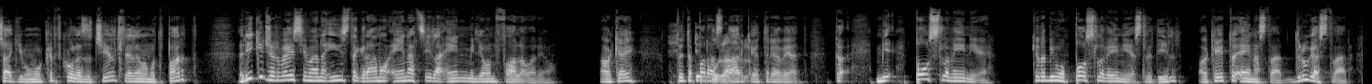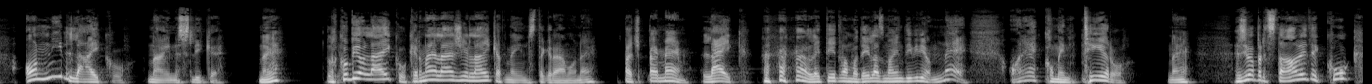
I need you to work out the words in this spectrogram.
Čakaj, bomo kar tako začeli, tle imamo odprt. Ricky Gervais ima na Instagramu 1,1 milijon followerjev. Okay? To je ta To prva stvar, ki jo treba vedeti. To- mi- Pol Slovenije, Ker bi mu pol Slovenije sledili, okay, to je ena stvar. Druga stvar, on ni lajkal najne slike. Ne? Lahko bi jo lajkal, ker najlažje je lajkati na Instagramu. Ne? Pač pa imam, like, le te dva modela z mojim DVD-jem. Ne, on je komentiral. Ne? Zdaj pa predstavljajte, koliko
